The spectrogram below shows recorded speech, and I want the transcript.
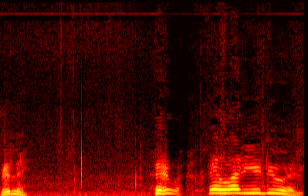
Ridley. Hey, hey, what are you doing?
